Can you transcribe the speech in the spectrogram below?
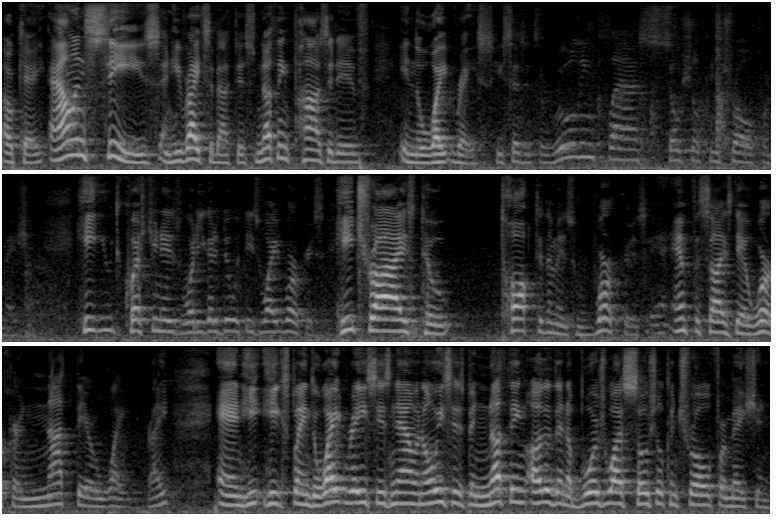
Okay, Allen sees, and he writes about this, nothing positive in the white race. He says it's a ruling class social control formation. He, the question is, what are you going to do with these white workers? He tries to talk to them as workers, emphasize their work worker, not their white, right? And he, he explained the white race is now and always has been nothing other than a bourgeois social control formation.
